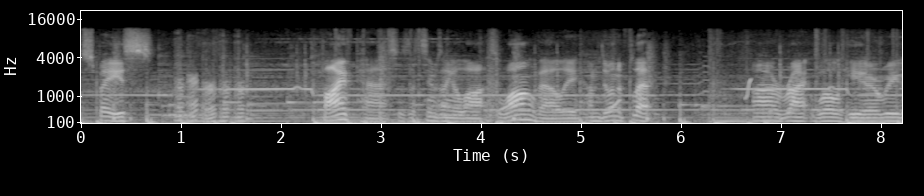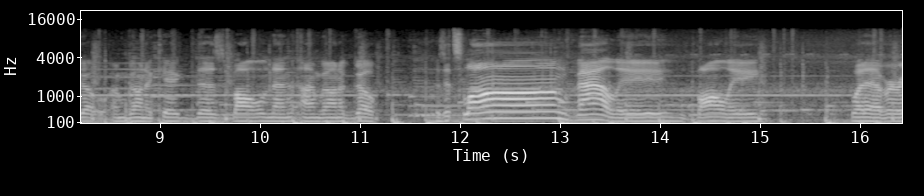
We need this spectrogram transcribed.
space. Five passes. That seems like a lot. It's long Valley. I'm doing a flip. Alright, well, here we go. I'm gonna kick this ball and then I'm gonna go. Because it's Long Valley Volley whatever?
